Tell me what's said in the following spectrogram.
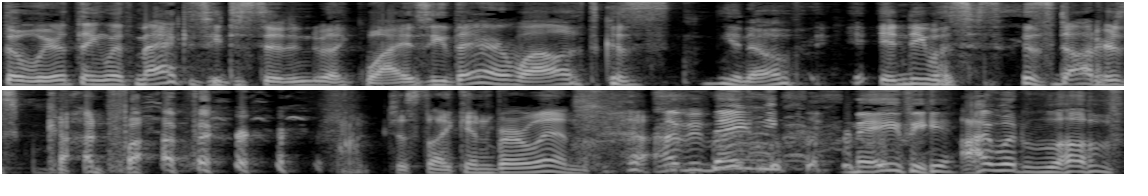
the weird thing with Mac is he just didn't like. Why is he there? Well, it's because you know, Indy was his daughter's godfather, just like in Berlin. I mean, maybe, maybe I would love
